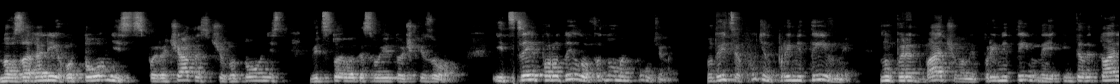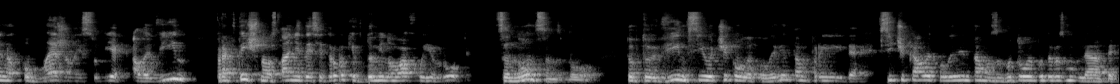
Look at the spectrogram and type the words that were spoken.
але взагалі готовність сперечатись чи готовність відстоювати свої точки зору. І це і породило феномен Путіна. Ну, дивіться, Путін примітивний, ну передбачуваний, примітивний, інтелектуально обмежений суб'єкт, але він практично останні 10 років домінував у Європі. Це нонсенс було. Тобто він всі очікували, коли він там прийде. Всі чекали, коли він там готовий буде розмовляти.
